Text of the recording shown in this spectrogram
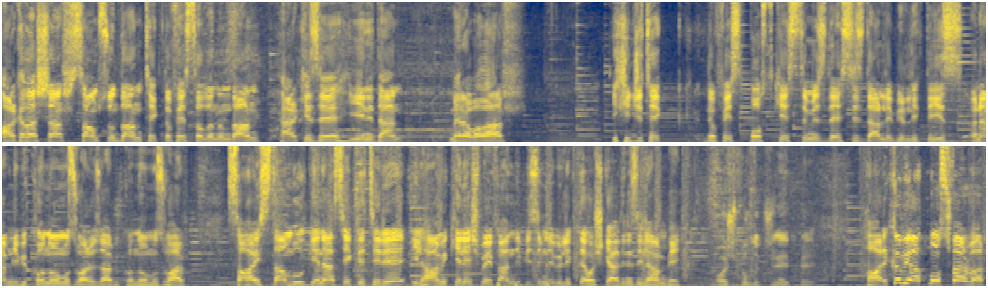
Arkadaşlar Samsun'dan Teknofest alanından herkese yeniden merhabalar. İkinci Teknofest podcast'imizle sizlerle birlikteyiz. Önemli bir konuğumuz var, özel bir konuğumuz var. Saha İstanbul Genel Sekreteri İlhami Keleş Beyefendi bizimle birlikte. Hoş geldiniz İlhami Bey. Hoş bulduk Cüneyt Bey. Harika bir atmosfer var.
